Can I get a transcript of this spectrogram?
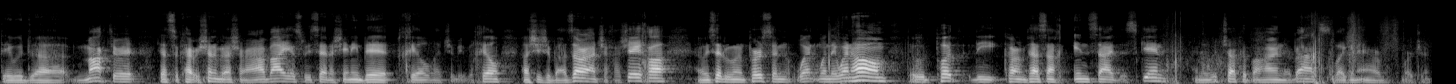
they would uh, mock to it. That's the Karishanim Yashar Harabayas. We said Hasheni Bechil, that should be Bechil, Hashish Bazar, Achachashecha. And we said when person went when they went home, they would put the Korban Pesach inside the skin and they would chuck it behind their backs like an Arab merchant.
